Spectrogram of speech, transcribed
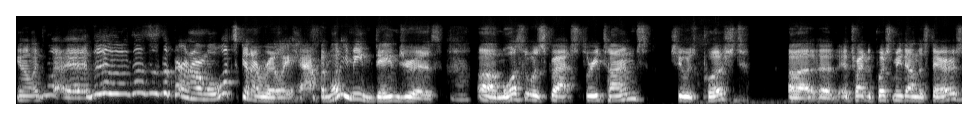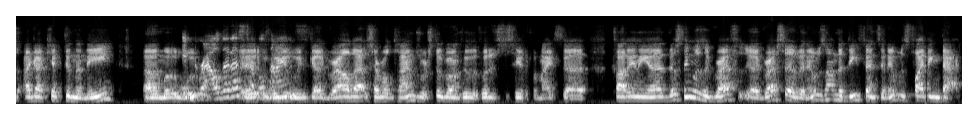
You know, like "Uh, this is the paranormal. What's gonna really happen? What do you mean dangerous? Yeah. Uh, Melissa was scratched three times. She was pushed. Uh, uh, it tried to push me down the stairs. I got kicked in the knee. Um, It we- growled at us uh, several we, times. We've got growled at several times. We're still going through the footage to see if the mics uh, caught any. Uh, this thing was aggressive, aggressive, and it was on the defense, and it was fighting back,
